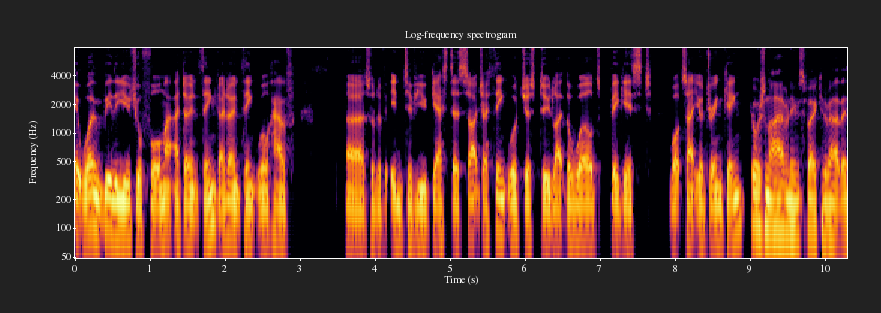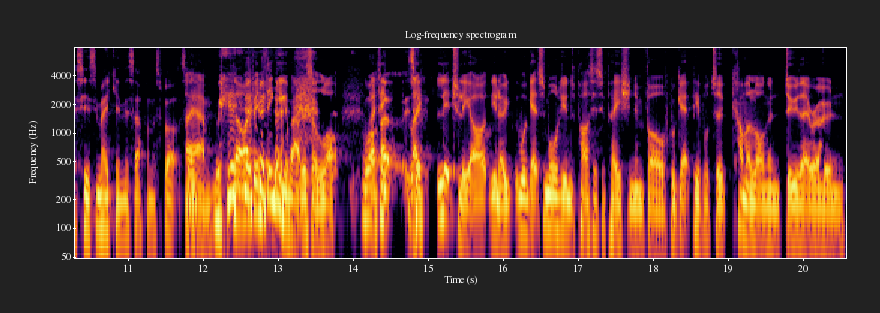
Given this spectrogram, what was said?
It won't be the usual format, I don't think. I don't think we'll have a sort of interview guest as such. I think we'll just do like the world's biggest what's that you're drinking. George and I haven't even spoken about this. He's making this up on the spot. So. I am. no, I've been thinking about this a lot. Well, I think, uh, so, like, literally, our, you know, we'll get some audience participation involved. We'll get people to come along and do their own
